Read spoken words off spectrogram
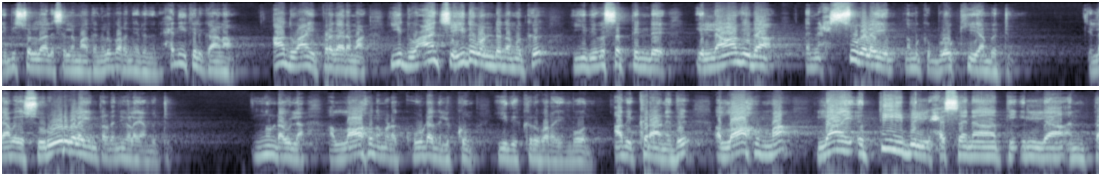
നബി സല്ലാ അലൈഹി സ്വലം തങ്ങൾ പറഞ്ഞിരുന്നുണ്ട് ഹദീത്തിൽ കാണാം. ആ ദ്വാ ഇപ്രകാരമാണ്. ഈ ദ്വാ ചെയ്തുകൊണ്ട് നമുക്ക് ഈ ദിവസത്തിന്റെ എല്ലാവിധ നെഹ്സുകളെയും നമുക്ക് ബ്ലോക്ക് ചെയ്യാൻ പറ്റും. എല്ലാവിധ ഷുറൂറുകളെയും തടഞ്ഞു കളയാൻ പറ്റും. ഒന്നും ഉണ്ടാവില്ല അള്ളാഹു നമ്മുടെ കൂടെ നിൽക്കും. ഈ ദിക്ർ പറയുമ്പോൾ. ആ ദിക്റാണിത്. അള്ളാഹുമ്മ ലാ ഹസനാതി ഇല്ലാ അൻത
